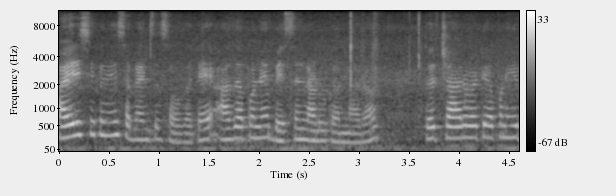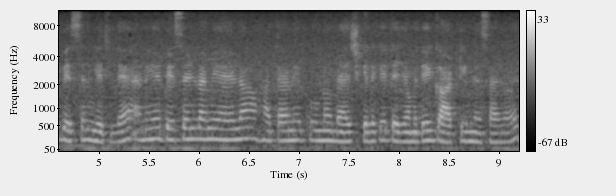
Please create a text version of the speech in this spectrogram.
हाय रेसिपीने सगळ्यांचं स्वागत आहे. आज आपण हे बेसन लाडू करणार आहोत. तर चार वाटी आपण हे बेसन घेतलं आहे आणि हे बेसनला मी आहे ना हाताने पूर्ण मॅच केलं की त्याच्यामध्ये गाठी मसाला आहेत.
